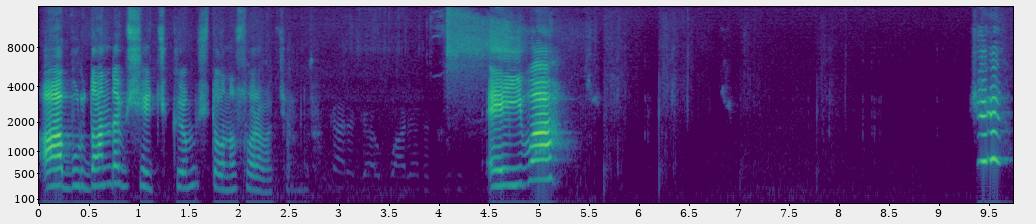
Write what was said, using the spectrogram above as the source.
Aa buradan da bir şey çıkıyormuş da ona sonra bakacağım. Eyvah. Yürü.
